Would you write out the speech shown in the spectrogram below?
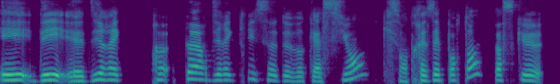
et des euh, directeurs, directrices de vocation qui sont très importantes parce que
